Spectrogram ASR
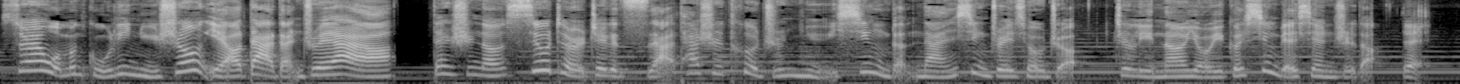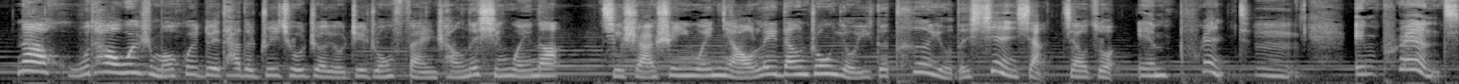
虽然我们鼓励女生也要大胆追爱啊，但是呢，suitor 这个词啊，它是特指女性的男性追求者，这里呢有一个性别限制的。对，那胡桃为什么会对它的追求者有这种反常的行为呢？其实啊，是因为鸟类当中有一个特有的现象，叫做 imprint。嗯，imprint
